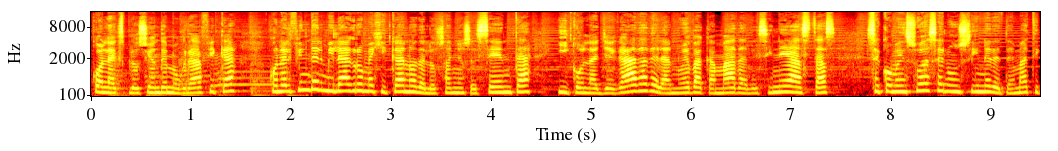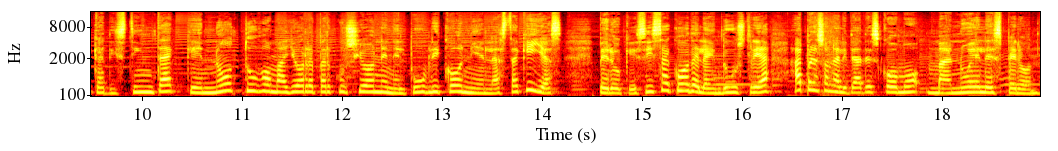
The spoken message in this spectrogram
Con la explosión demográfica, con el fin del milagro mexicano de los años 60 y con la llegada de la nueva camada de cineastas, se comenzó a hacer un cine de temática distinta que no tuvo mayor repercusión en el público ni en las taquillas, pero que sí sacó de la industria a personalidades como Manuel Esperón.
